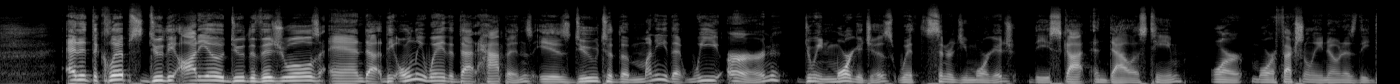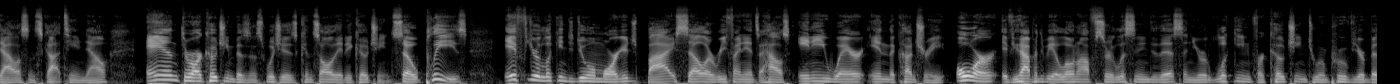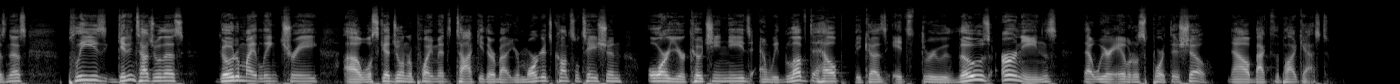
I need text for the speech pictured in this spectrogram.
Edit the clips, do the audio, do the visuals. And uh, the only way that that happens is due to the money that we earn doing mortgages with Synergy Mortgage, the Scott and Dallas team or more affectionately known as the Dallas and Scott team now, and through our coaching business, which is consolidated coaching. So please, if you're looking to do a mortgage, buy, sell, or refinance a house anywhere in the country, or if you happen to be a loan officer listening to this and you're looking for coaching to improve your business, please get in touch with us. Go to my link tree. Uh, we'll schedule an appointment to talk either about your mortgage consultation or your coaching needs. And we'd love to help because it's through those earnings that we are able to support this show. Now, back to the podcast.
